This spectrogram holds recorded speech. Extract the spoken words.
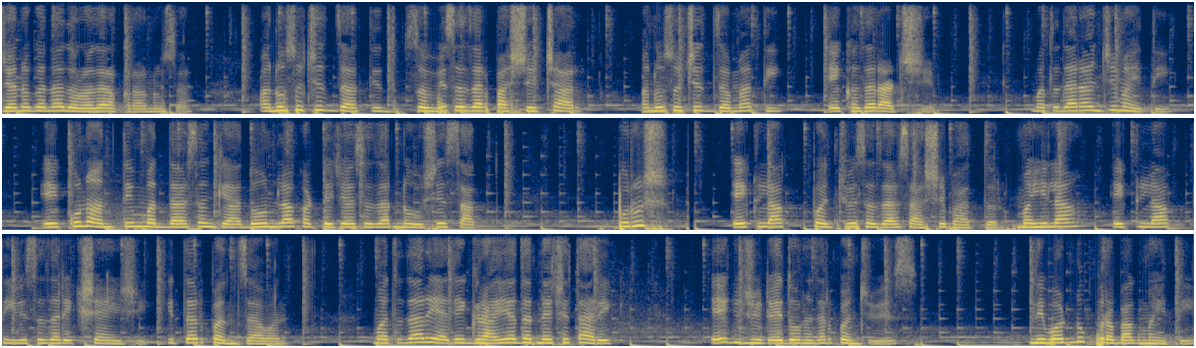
जनगणना दोन हजार अकरानुसार अनुसूचित जाती सव्वीस हजार पाचशे चार अनुसूचित जमाती एक हजार आठशे मतदारांची माहिती. एकूण अंतिम मतदारसंख्या दोन लाख अठ्ठेचाळीस हजार नऊशे सात. पुरुष एक लाख पंचवीस हजार सहाशे बहात्तर. महिला एक लाख तेवीस हजार एकशे ऐंशी. इतर पंचावन्न. मतदार यादी ग्राह्य धरण्याची तारीख एक जुलै दोन हजार पंचवीस. निवडणूक प्रभाग माहिती.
